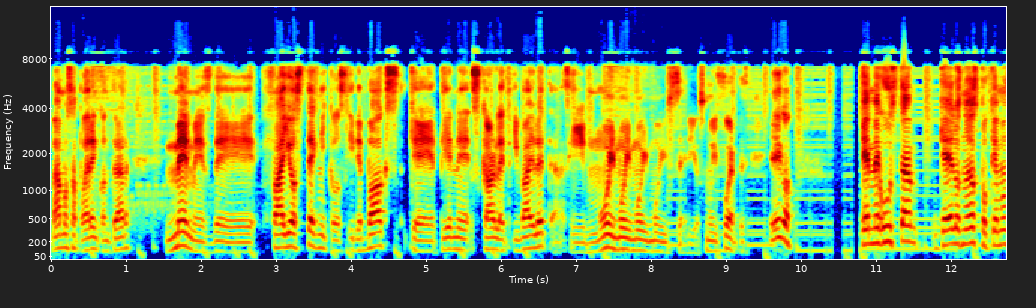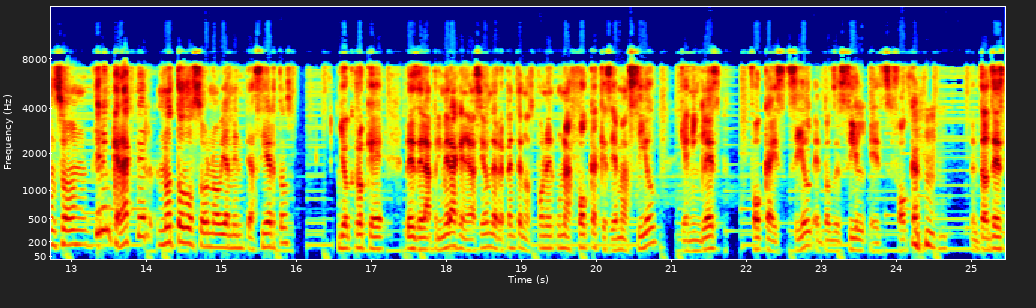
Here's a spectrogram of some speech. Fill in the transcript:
vamos a poder encontrar memes de fallos técnicos y de bugs que tiene Scarlet y Violet, así muy, muy, muy, muy serios, muy fuertes. Y digo, que me gusta que los nuevos Pokémon son, tienen carácter, no todos son obviamente aciertos. Yo creo que desde la primera generación de repente nos ponen una foca que se llama Seal, que en inglés foca es Seal, entonces Seal es foca. Entonces,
